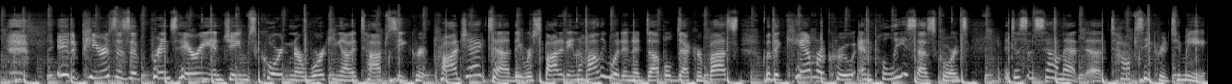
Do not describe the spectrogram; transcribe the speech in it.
it appears as if Prince Harry and James Corden are working on a top secret project. Uh, they were spotted in Hollywood in a double decker bus with a camera crew and police escorts. It doesn't sound that uh, top secret to me,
